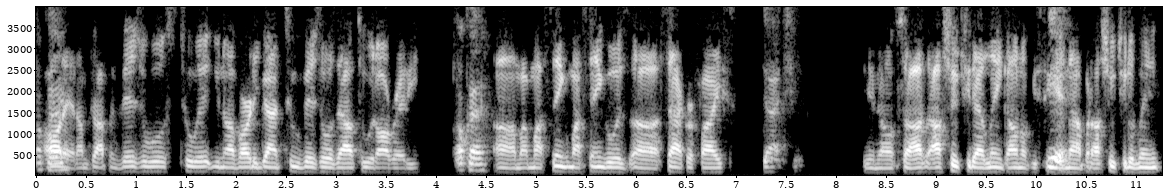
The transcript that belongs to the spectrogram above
Okay. All that. I'm dropping visuals to it. You know, I've already got two visuals out to it already. Okay. Um, my single, my single is uh, "Sacrifice." Got you. You know, so I'll, I'll, shoot you that link. I don't know if you see yeah. it or not, but I'll shoot you the link.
